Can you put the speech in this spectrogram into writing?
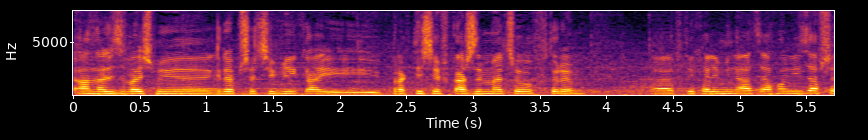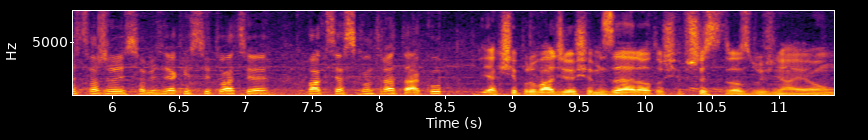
Analizowaliśmy grę przeciwnika i praktycznie w każdym meczu, w którym e, w tych eliminacjach oni zawsze stwarzali sobie jakieś sytuacje w akcjach z kontrataku. jak się prowadzi 8-0, to się wszyscy rozluźniają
